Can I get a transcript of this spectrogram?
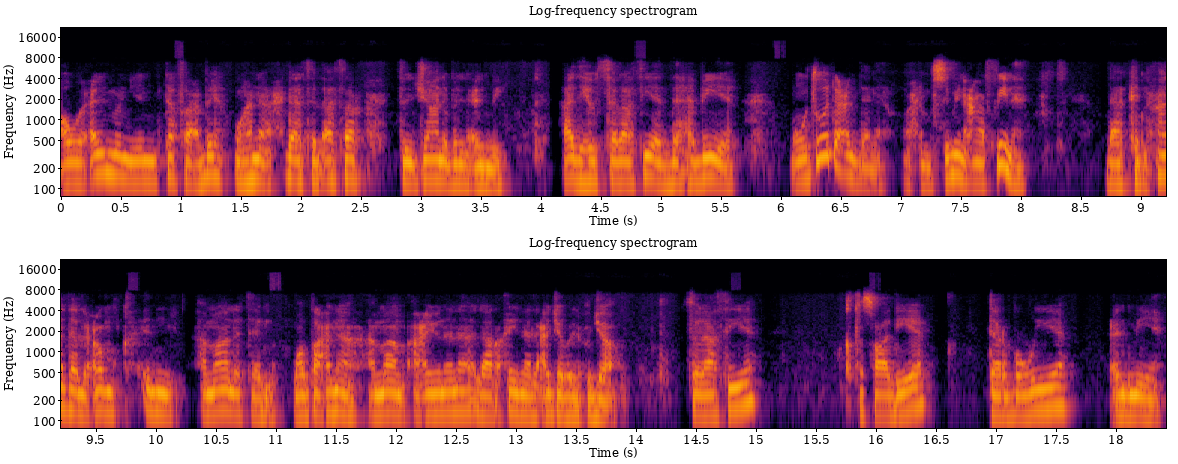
أو علم ينتفع به وهنا أحداث الأثر في الجانب العلمي. هذه الثلاثية الذهبية موجودة عندنا وإحنا المسلمين عارفينها لكن هذا العمق إن أمانة وضعناه أمام أعيننا لرأينا العجب العجاب. ثلاثية اقتصادية تربوية علمية.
